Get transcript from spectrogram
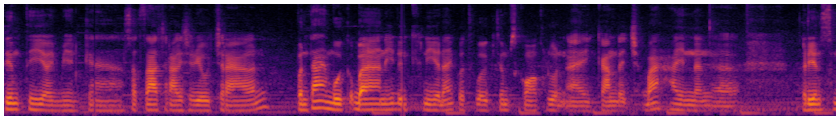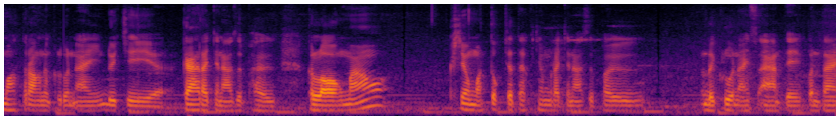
ទៀមទីឲ្យមានការសិក្សាស្រាវជ្រាវច្រើន ប៉ុន្តែមួយក្បាលនេះដូចគ្នាដែរក៏ធ្វើខ្ញុំស្គាល់ខ្លួនឯងកាន់តែច្បាស់ហើយនឹងរៀនស្មោះត្រង់នឹងខ្លួនឯងដូចជាការរចនាសៀវភៅកន្លងមកខ្ញុំមកទុកចិត្តថាខ្ញុំរចនាសៀវភៅដោយខ្លួនឯងស្អាតទេប៉ុន្តែ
